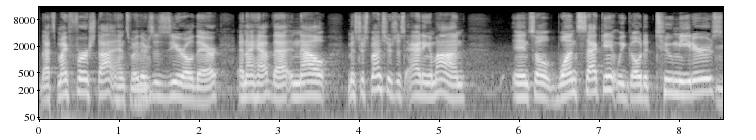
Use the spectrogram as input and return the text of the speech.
That's my first dot. Hence why there's a zero there, and I have that. And now Mr. Spencer's just adding them on. And so one second we go to two meters.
